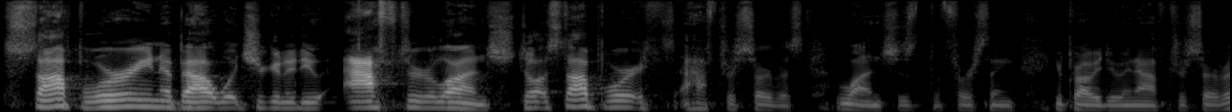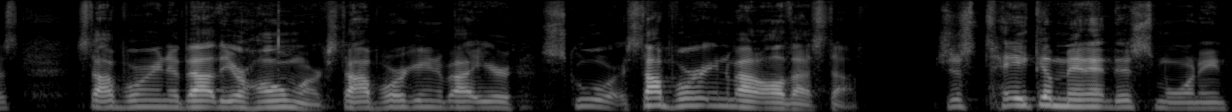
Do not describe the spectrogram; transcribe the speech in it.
Stop worrying about what you're going to do after lunch. Stop worrying after service. Lunch is the first thing you're probably doing after service. Stop worrying about your homework. Stop worrying about your schoolwork. Stop worrying about all that stuff. Just take a minute this morning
